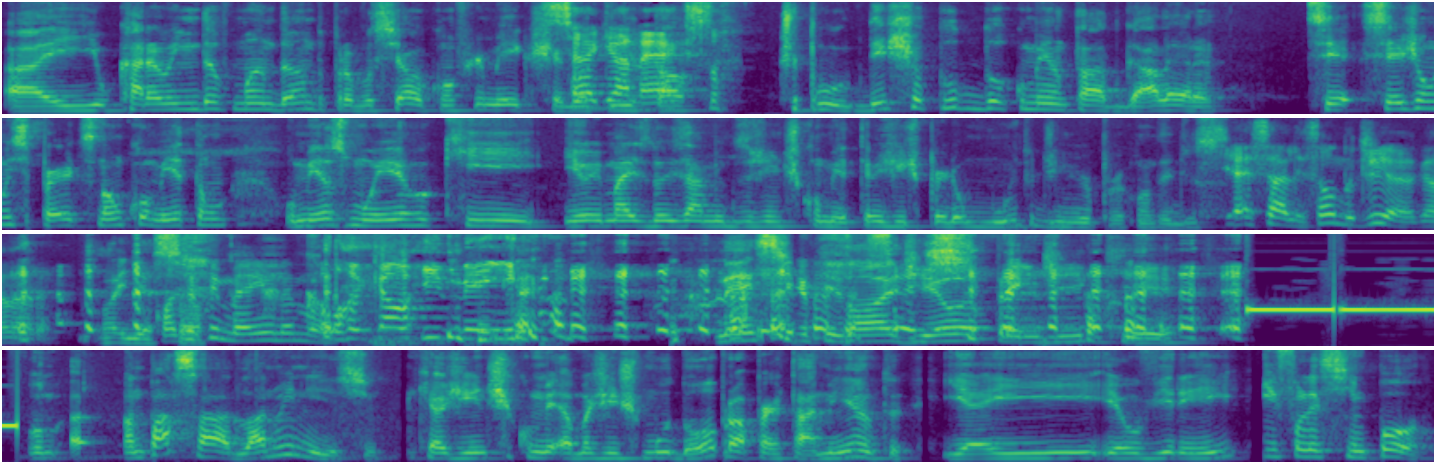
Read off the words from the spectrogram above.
Aí o cara ainda mandando pra você, ó, confirmei que chegou Segue aqui e tal. anexo. Tipo, deixa tudo documentado, galera. Se- sejam espertos, não cometam o mesmo erro que eu e mais dois amigos a gente cometeu e a gente perdeu muito dinheiro por conta disso. E essa é a lição do dia, galera? Olha Pode só. o He-Man, né, mano? Colocar o He-Man. Nesse episódio eu aprendi que. Ano passado, lá no início, que a gente, come- a gente mudou pro apartamento, e aí eu virei e falei assim, pô,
